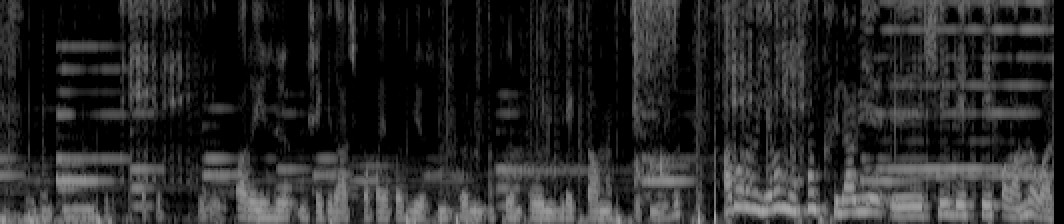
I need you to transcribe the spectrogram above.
şuradan envanteri kapatıp e, arayüzü bu şekilde aç kapa yapabiliyorsunuz. Örneğin atıyorum oyunu direkt almak istiyorsunuzdur. Ha bu arada yanılmıyorsam klavye e, şey desteği falan da var.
